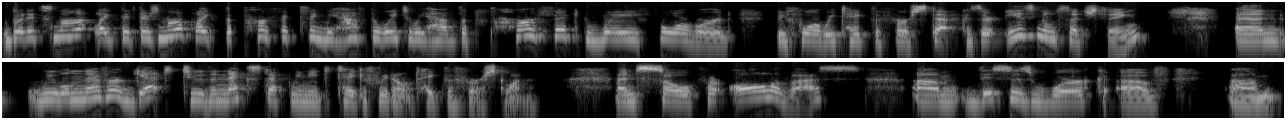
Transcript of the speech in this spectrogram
but it's not like that. There's not like the perfect thing. We have to wait till we have the perfect way forward before we take the first step, because there is no such thing, and we will never get to the next step we need to take if we don't take the first one. And so for all of us, um, this is work of um,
